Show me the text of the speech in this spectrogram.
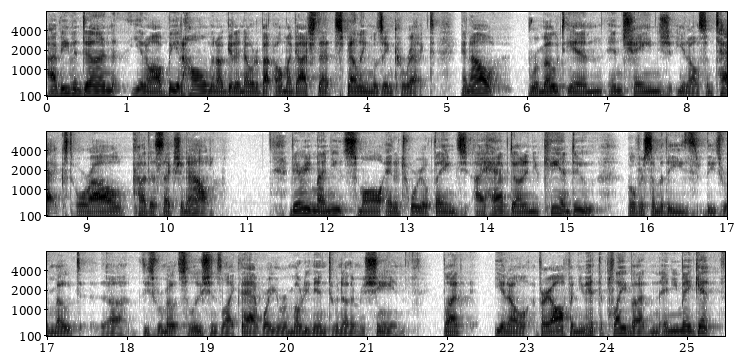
I've even done, you know, I'll be at home and I'll get a note about, oh my gosh, that spelling was incorrect. And I'll remote in and change, you know, some text or I'll cut a section out. Very minute, small editorial things I have done and you can do over some of these these remote uh, these remote solutions like that where you're remoting into another machine. But you know, very often you hit the play button and you may get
